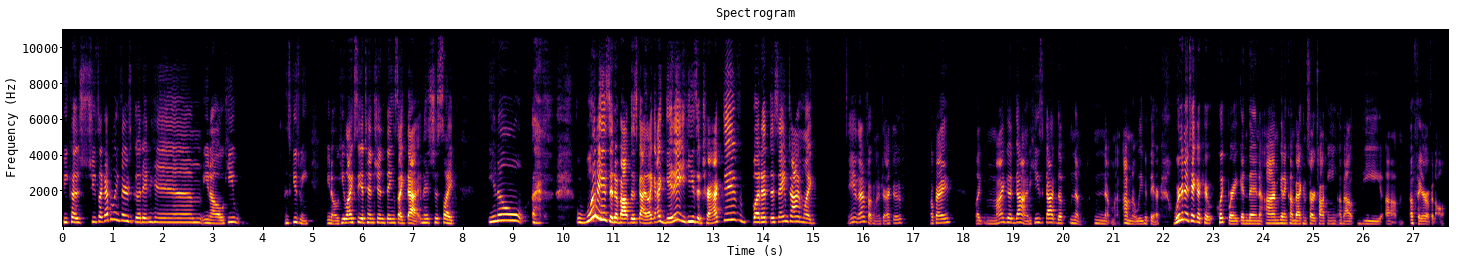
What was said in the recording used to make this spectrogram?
because she's like, I believe there's good in him. You know, he, excuse me, you know, he likes the attention, things like that, and it's just like, you know. what is it about this guy? Like, I get it, he's attractive, but at the same time, like, ain't that fucking attractive. Okay. Like, my good God, he's got the. No, never mind. I'm to leave it there. We're to take a quick break and then I'm to come back and start talking about the um, affair of it all.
